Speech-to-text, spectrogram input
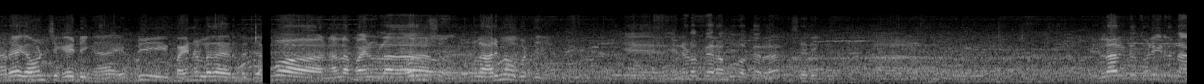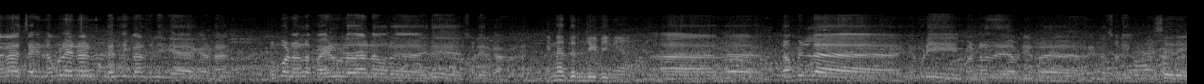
நிறைய கவனிச்சு கேட்டீங்க. எப்படி பயனுள்ளதாக இருந்துச்சு? ரொம்ப நல்ல பயனுள்ளதாக ஒரு நிமிஷம். உங்களை அறிமுகப்படுத்திங்க என்னோட பேர் அபுபக்கர். சரிங்க. எல்லாருக்கிட்டும் சொல்லிட்டு இருந்தாங்க. சரி நம்மளும் என்னன்னு தெரிஞ்சுக்கலாம்னு சொல்லி கேட்டேன். ரொம்ப நல்ல பயனுள்ளதான ஒரு இது சொல்லியிருக்காங்க. என்ன தெரிஞ்சுக்கிட்டீங்க? இந்த தமிழில் எப்படி பண்ணுறது அப்படின்ற இதை சொல்லி. சரி.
